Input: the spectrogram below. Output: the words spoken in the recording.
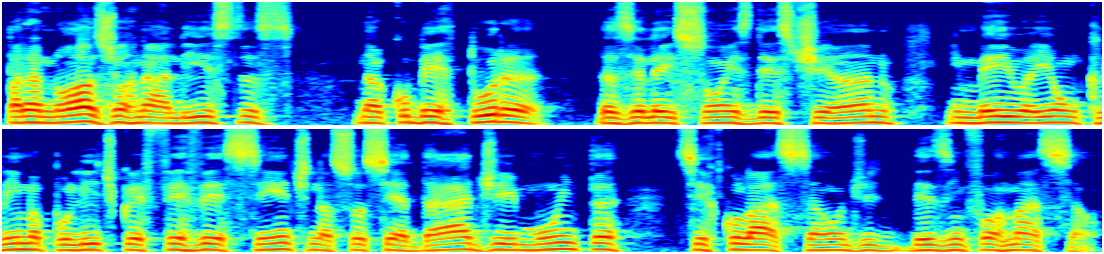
para nós jornalistas na cobertura das eleições deste ano, em meio aí a um clima político efervescente na sociedade e muita circulação de desinformação.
